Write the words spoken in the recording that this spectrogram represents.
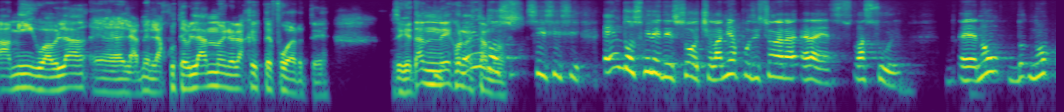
amigo, habla, eh, el ajuste blando y no el ajuste fuerte. Así que tan lejos no estamos. Dos, sim, sim, sim. Em 2018, a minha posição era, era essa, a sua. É, não, não,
